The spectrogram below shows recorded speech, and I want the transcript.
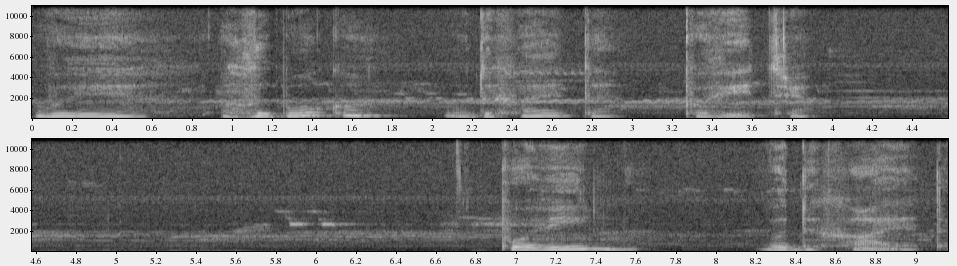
Ви глибоко вдихаєте повітря. Повільно видихаєте.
